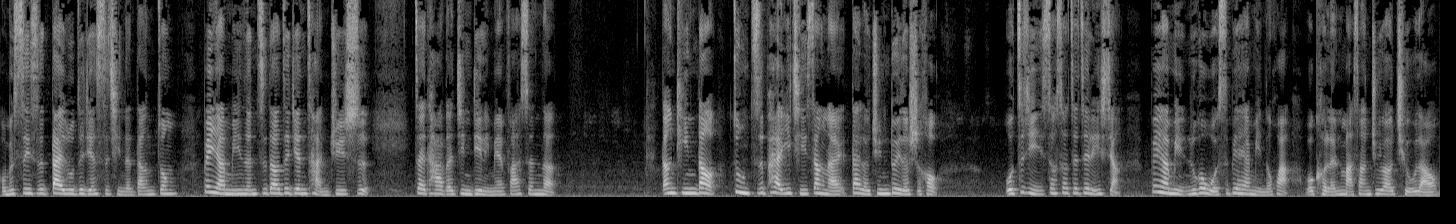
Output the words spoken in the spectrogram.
我们试一试带入这件事情的当中。便雅悯人知道这件惨剧是。在他的境地里面发生的。当听到众支派一起上来带了军队的时候，我自己稍稍在这里想：卞雅敏，如果我是卞雅敏的话，我可能马上就要求饶。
